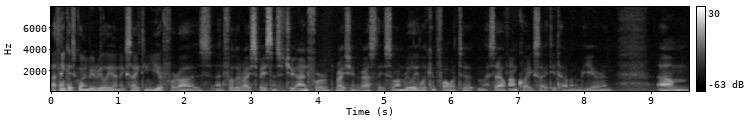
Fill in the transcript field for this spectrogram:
I think it's going to be really an exciting year for us and for the Rice Space Institute and for Rice University. So I'm really looking forward to it myself. I'm quite excited having him here, and um,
